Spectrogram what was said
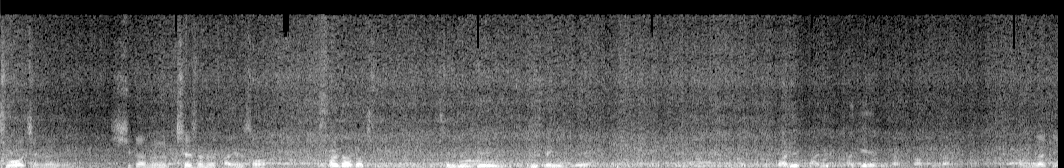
주어지는 시간을 최선을 다해서 살다가 죽- 죽는 게 인생인데 빠릿빠릿하게 그냥 막 그냥 겁나게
